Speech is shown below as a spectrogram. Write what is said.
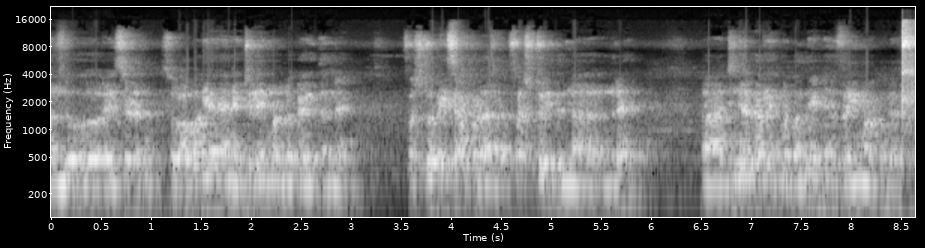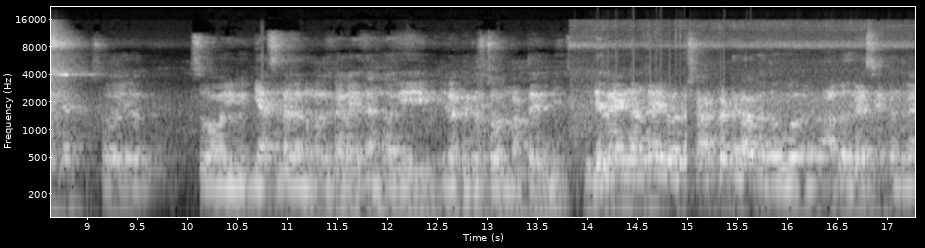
ಬಂದು ರೈಸ್ ಇಡೋಣ. ಸೊ ಅವಾಗಲೇ ನಾನು ಆ್ಯಕ್ಚುಲಿ ಏನು ಮಾಡಬೇಕಾಗಿತ್ತು ಅಂದರೆ ಫಸ್ಟು ರೈಸ್ ಹಾಕ್ಬಿಡ ಫಸ್ಟು ಇದನ್ನು ಅಂದರೆ ಜಿಂಜರ್ ಗಾರ್ಲಿಕ್ನ ಬಂದು ಎಣ್ಣೆ ಫ್ರೈ ಮಾಡ್ಕೋಬೇಕಾಗುತ್ತೆ. ಸೊ ಸೊ ಇವಾಗ ಗ್ಯಾಸ್ ಎಲ್ಲ ನಮ್ಮಲ್ಲಿ ಇದೆ ಹಂಗಾಗಿ ಎಲೆಕ್ಟ್ರಿಕಲ್ ಸ್ಟೋರ್ ಮಾಡ್ತಾ ಇದ್ದೀನಿ. ಇದೆಲ್ಲ ಹೆಂಗಂದ್ರೆ ಇವಾಗ ಶಾರ್ಟ್ ಕಟ್ ಆಗೋದು ಆಗೋದು ಗ್ಯಾಸ್ ಯಾಕಂದ್ರೆ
